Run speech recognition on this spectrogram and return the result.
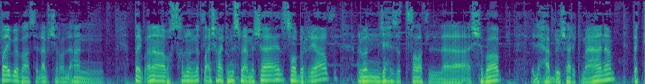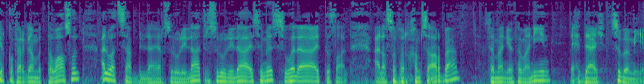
طيب يا باسل أبشر الآن. طيب أنا بس خلونا نطلع. إيش رأيكم؟ نسمع مشاعل صوب الرياض. الان نجهز اتصالات الشباب اللي حاب يشارك معانا. ذكركم في أرقام التواصل على الواتساب. بالله ارسلوا لي. لا ترسلوا لي لا SMS ولا اتصال. على صفر خمسة أربعة ثمانية وثمانين إحداش سبعمية.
